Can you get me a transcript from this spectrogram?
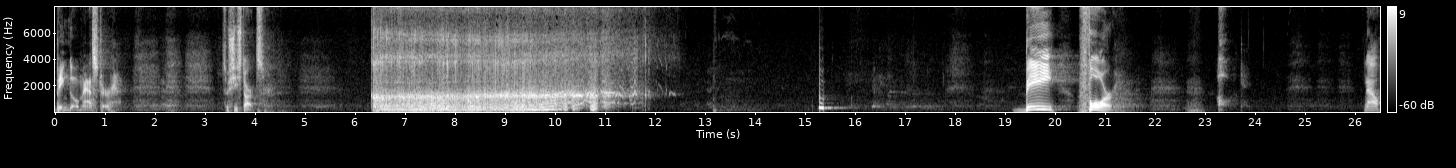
bingo master. So she starts. B4. Oh, okay. Now,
